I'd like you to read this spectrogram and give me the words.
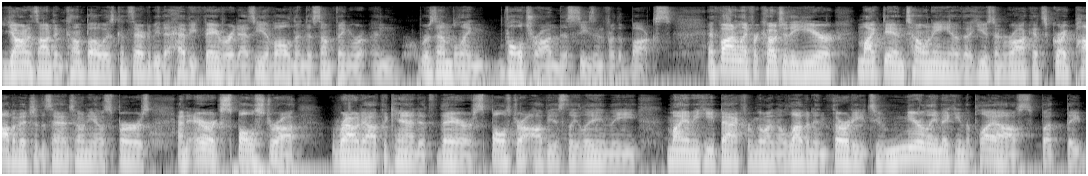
Giannis Antetokounmpo is considered to be the heavy favorite as he evolved into something re- resembling Voltron this season for the Bucks. And finally, for Coach of the Year, Mike D'Antoni of the Houston Rockets, Gregg Popovich of the San Antonio Spurs, and Erik Spoelstra round out the candidates there. Spoelstra obviously leading the Miami Heat back from going 11 and 30 to nearly making the playoffs, but they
